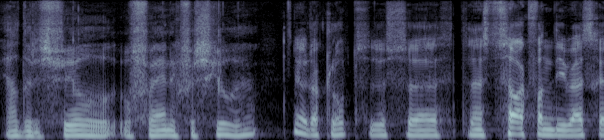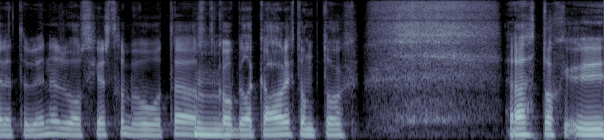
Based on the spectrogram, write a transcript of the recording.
ja, er is veel of weinig verschil. Hè. Ja, dat klopt. Dus eh dan is het zaak van die wedstrijden te winnen, zoals gisteren bijvoorbeeld. Hè, als het kort bij elkaar ligt, om toch, ja, toch uw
